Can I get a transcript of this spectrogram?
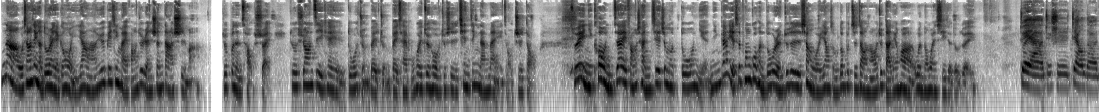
那我相信很多人也跟我一样啊，因为毕竟买房就人生大事嘛，就不能草率，就希望自己可以多准备准备，才不会最后就是千金难买早知道。所以，你扣，你在房产界这么多年，你应该也是碰过很多人，就是像我一样什么都不知道，然后就打电话问东问西的，对不对？对呀、就是这样的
